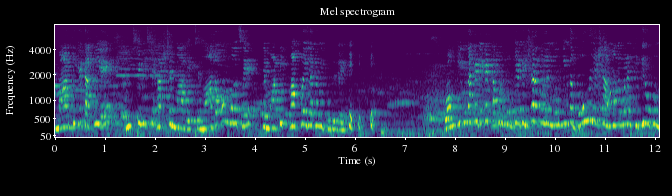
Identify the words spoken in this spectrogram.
মার দিকে তাকিয়ে মিচকে মিচকে হাসছে মা দেখছে। মা তখন বলছে যে মাটি ফাঁক হয়ে যাবে আমি ঢুকে যাই। বঙ্কিমদাকে ডেকে ঠাকুর একটা ইশারা করলেন। বঙ্কিমদা দৌড়ে এসে আম্মাকে বলেন ঠিক কীরকম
